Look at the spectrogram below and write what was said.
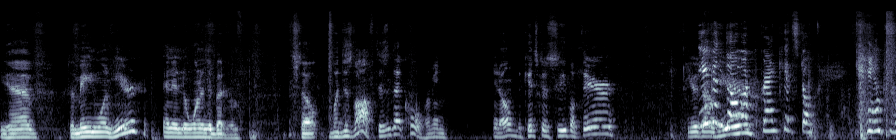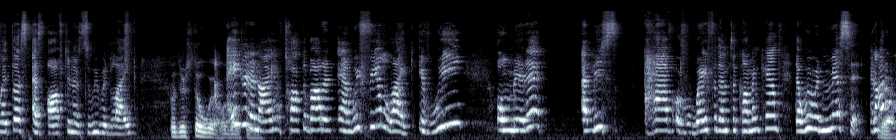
You have the main one here, and then the one in the bedroom. So, but this loft isn't that cool? I mean, you know, the kids could sleep up there. Even though our grandkids don't camp with us as often as we would like, but there still will. Adrian and I have talked about it, and we feel like if we omit it, at least have a way for them to come and camp, that we would miss it. And I don't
